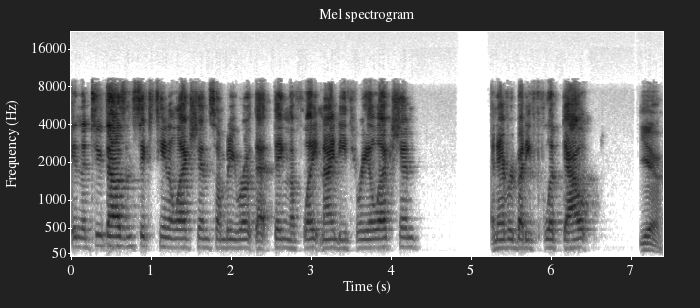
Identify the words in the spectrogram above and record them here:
in the 2016 election, somebody wrote that thing, the Flight 93 election, and everybody flipped out. Yeah.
